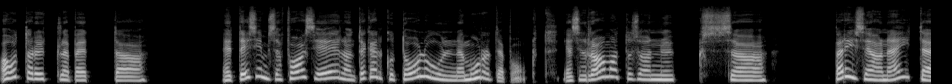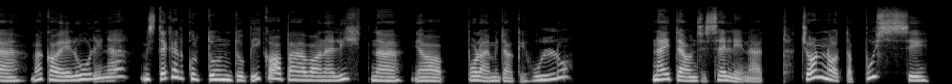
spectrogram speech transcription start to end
autor ütleb, et et esimese faasi eel on tegelikult oluline murdepunkt ja siin raamatus on üks äh, päris hea näide, väga eluline, mis tegelikult tundub igapäevane, lihtne ja pole midagi hullu. näide on siis selline, et John ootab bussi,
